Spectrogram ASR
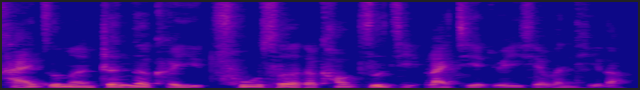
孩子们真的可以出色的靠自己来解决一些问题的。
